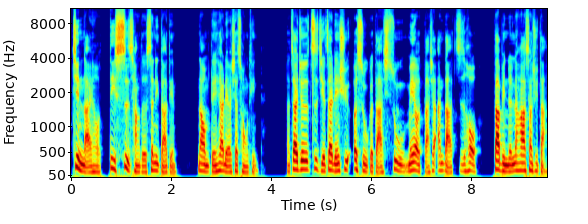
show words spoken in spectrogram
近来哈第四场的胜利打点。那我们等一下聊一下重庭。那再就是志杰在连续二十五个打数没有打下安打之后，大饼人让他上去打，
